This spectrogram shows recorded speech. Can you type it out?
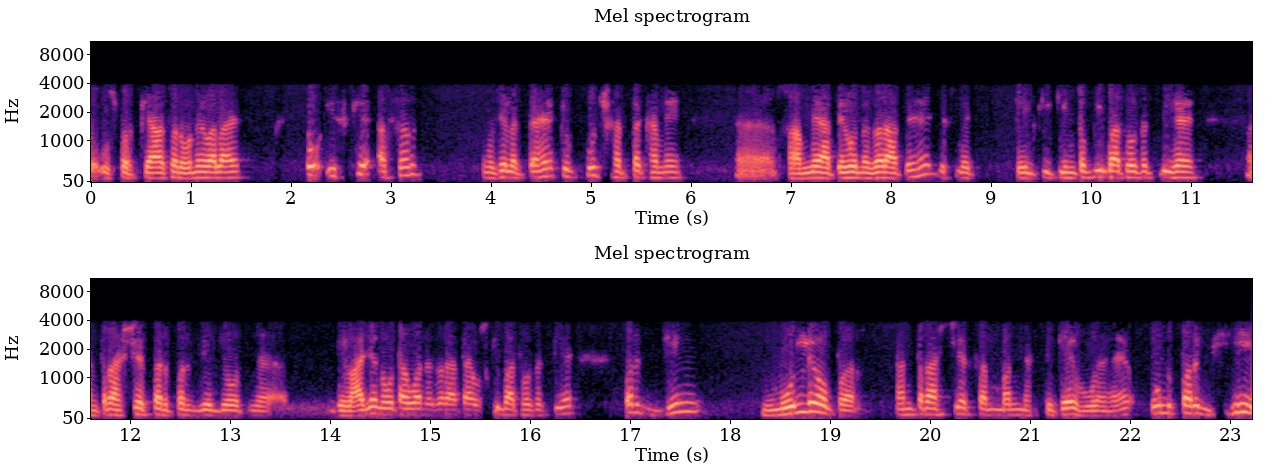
उस पर क्या असर होने वाला है? तो इसके असर मुझे लगता है कि कुछ हद तक हमें आ, सामने आते हुए नज़र आते हैं जिसमें तेल की कीमतों की बात हो सकती है अंतर्राष्ट्रीय स्तर पर जो जो विभाजन होता हुआ नज़र आता है उसकी बात हो सकती है। पर जिन मूल्यों पर अंतर्राष्ट्रीय संबंध टिके हुए हैं, उन पर भी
